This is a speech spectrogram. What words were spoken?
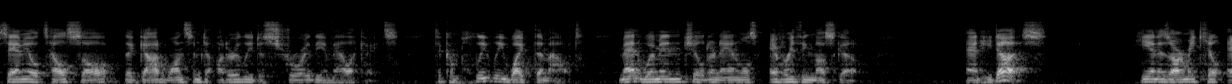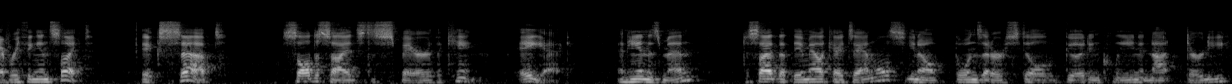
Samuel tells Saul that God wants him to utterly destroy the Amalekites, to completely wipe them out. Men, women, children, animals, everything must go. And he does. He and his army kill everything in sight, except Saul decides to spare the king, Agag. And he and his men decide that the Amalekites' animals, you know, the ones that are still good and clean and not dirty,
